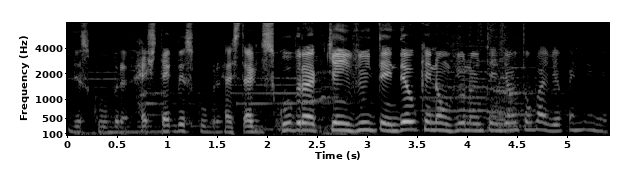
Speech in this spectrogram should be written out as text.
Descubra. Hashtag descubra. Hashtag descubra, quem viu entendeu, quem não viu não entendeu, então vai ver pra entender.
